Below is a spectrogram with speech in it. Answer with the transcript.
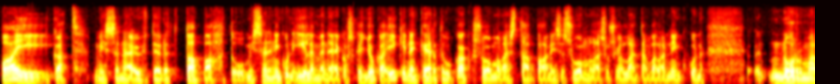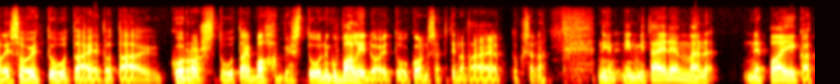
paikat, missä nämä yhteydet tapahtuu, missä ne niin kuin ilmenee, koska joka ikinen kerta, kun kaksi suomalaista tapaa, niin se suomalaisuus jollain tavalla niin kuin normalisoituu tai tota, korostuu tai vahvistuu, niin kuin validoituu konseptina tai ajatuksena. Niin, niin mitä enemmän ne paikat,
